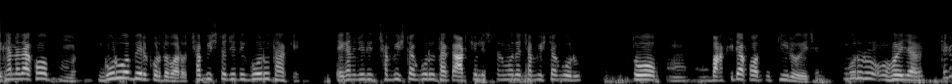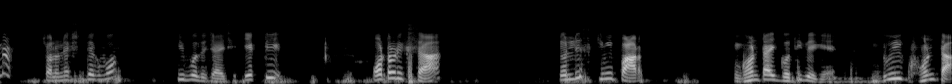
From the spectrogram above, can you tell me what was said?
এখানে দেখো গরুও বের করতে পারো। ছাব্বিশটা যদি গরু থাকে, এখানে যদি ছাব্বিশটা গরু থাকে, আটচল্লিশটার মধ্যে ছাব্বিশটা গরু, তো বাকিটা কত, কি রয়েছে? গরুর হয়ে যাবে, ঠিক না? চলো নেক্সট দেখব, কি বলতে চাইছি? একটি অটোরিকশা চল্লিশ কিমি পার ঘন্টায় গতিবেগে দুই ঘণ্টা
